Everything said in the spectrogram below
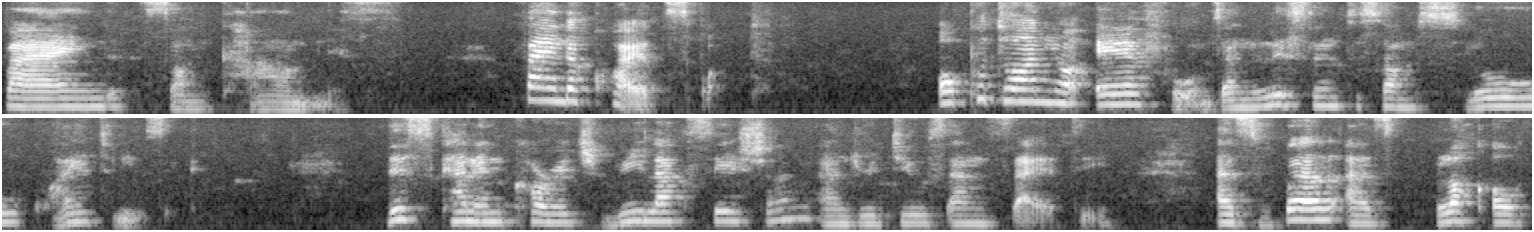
find some calmness. Find a quiet spot or put on your earphones and listen to some slow, quiet music. This can encourage relaxation and reduce anxiety, as well as block out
